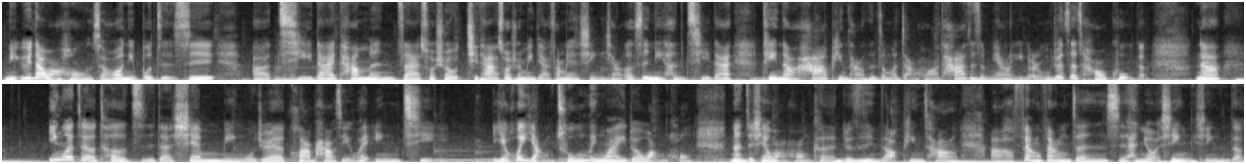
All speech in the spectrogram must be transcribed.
你遇到网红的时候，你不只是啊、期待他们在 social 其他 social media 上面的形象，而是你很期待听到他平常是怎么讲话，他是怎么样的一个人。我觉得这超酷的。那。因为这个特质的鲜明，我觉得 Clubhouse 也会引起，也会养出另外一堆网红。那这些网红可能就是你知道，平常啊、非常非常真实、很有信心的。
